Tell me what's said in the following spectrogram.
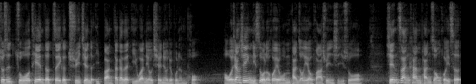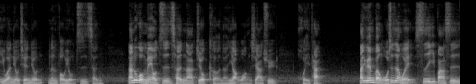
就是昨天的这个区间的一半，大概在一万六千六就不能破。好，我相信你是我的会员，我们盘中也有发讯息说，先暂看盘中回撤一万六千六能否有支撑。那如果没有支撑，那就可能要往下去回探。那原本我是认为四一八四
